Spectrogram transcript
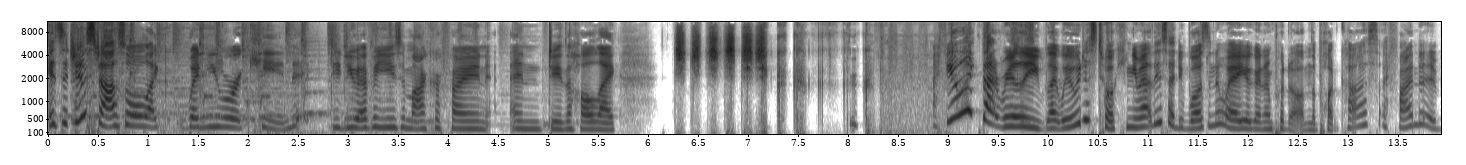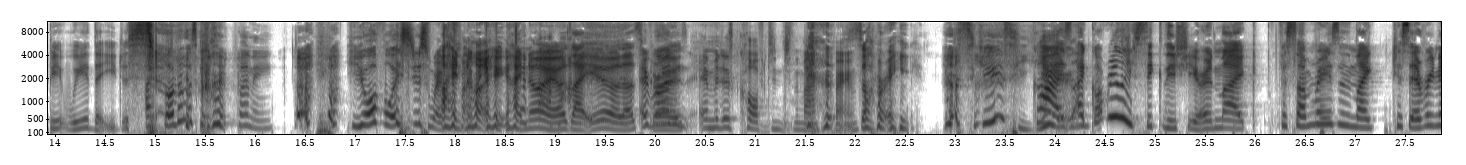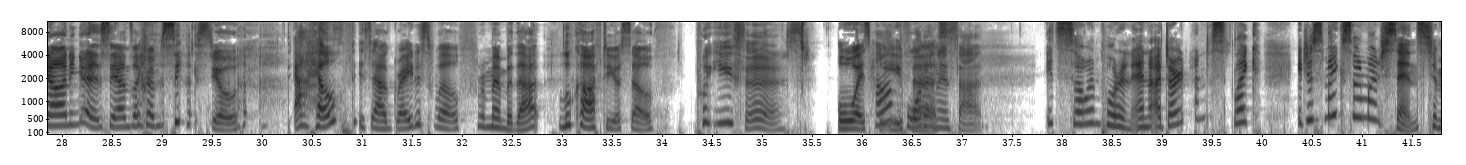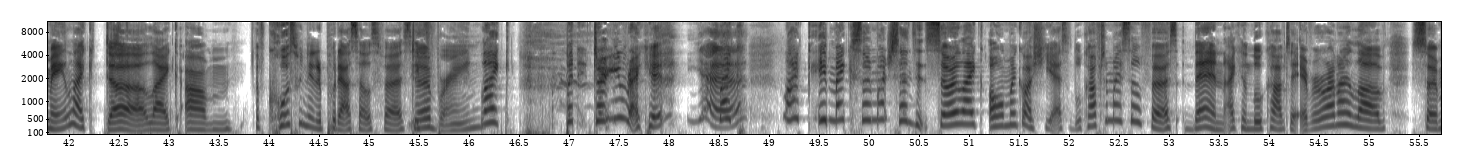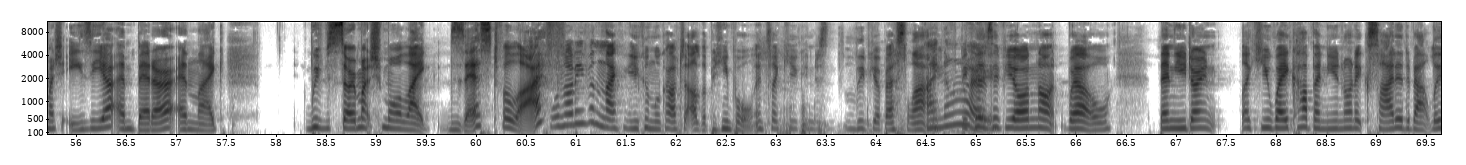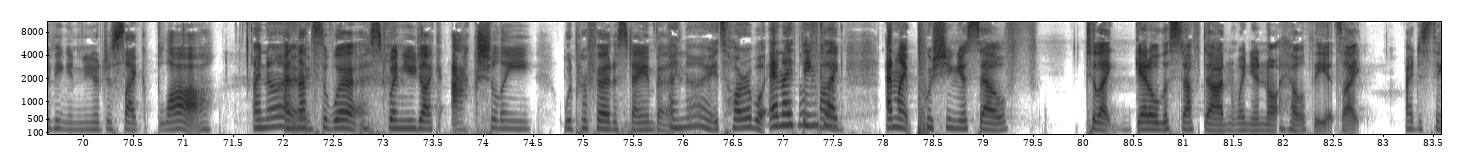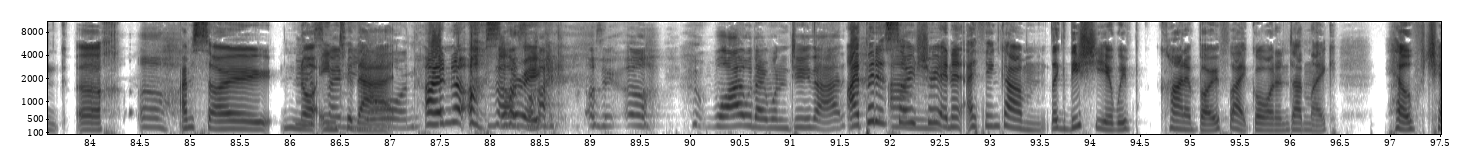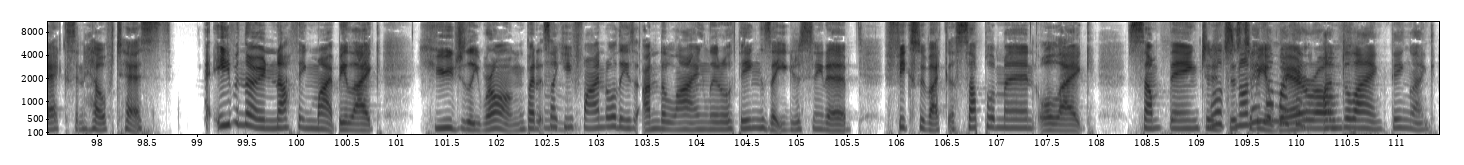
Is it just us or like when you were a kid, did you ever use a microphone and do the whole like I feel like that really like we were just talking about this. I wasn't aware you're going to put it on the podcast. I find it a bit weird that you just I thought it was quite funny. Your voice just went. I know, funny. I know. I was like, ew, that's Everyone, Emma just coughed into the microphone. Sorry. Excuse you, Guys, I got really sick this year and like for some reason like just every now and again it sounds like I'm sick still. Our health is our greatest wealth. Remember that. Look after yourself. put you first. Always How put you important first. is that? It's so important, and I don't understand. Like, it just makes so much sense to me. Like, duh. Like, um, of course we need to put ourselves first. Duh, If- brain. like, but don't you reckon? Yeah. Like, like it makes so much sense. It's so like, oh my gosh, yes, look after myself first, then I can look after everyone I love so much easier and better, and like, with so much more like zest for life. well, not even like you can look after other people. It's like you can just live your best life. I know. Because if you're not well, then you don't like you wake up and you're not excited about living, and you're just like blah. I know, And that's the worst when you like actually would prefer to stay in bed. I know it's horrible, and I think fun. like and like pushing yourself to like get all the stuff done when you're not healthy. It's like I just think, ugh, Ugh. I'm so not into that. yawn. I know. Oh, I was sorry. like- I was like, oh, why would I want to do that? I but it's so Um, true, and it, I think um like this year we've kind of both like gone and done like health checks and health tests, even though nothing might be like hugely wrong, but it's like Mm. you find all these underlying little things that you just need to fix with like a supplement or like something to, well, just to be aware like of. underlying thing. Like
